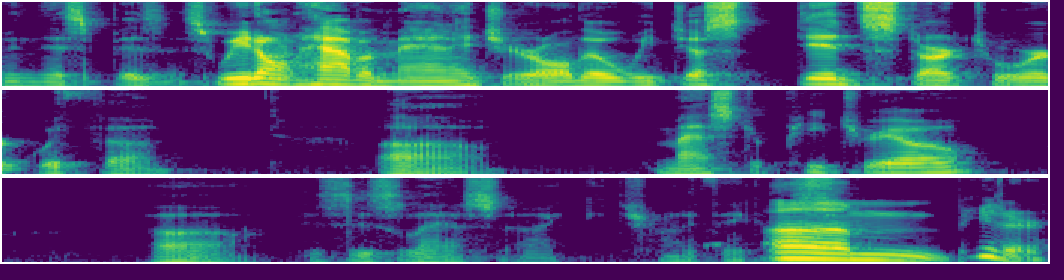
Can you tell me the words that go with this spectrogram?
in this business. We don't have a manager, although we just did start to work with uh, uh, Master Petrio. Uh, is his last? I'm trying to think. Um, Peter.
